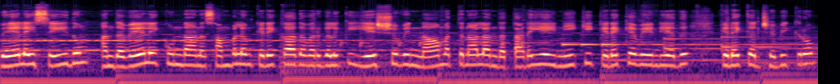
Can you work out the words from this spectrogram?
வேலை செய்தும் அந்த வேலைக்குண்டான சம்பளம் கிடைக்காதவர்களுக்கு இயேசுவின் நாமத்தினால் அந்த தடையை நீக்கி கிடைக்க வேண்டியது கிடைக்க ஜெபிக்கிறோம்.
